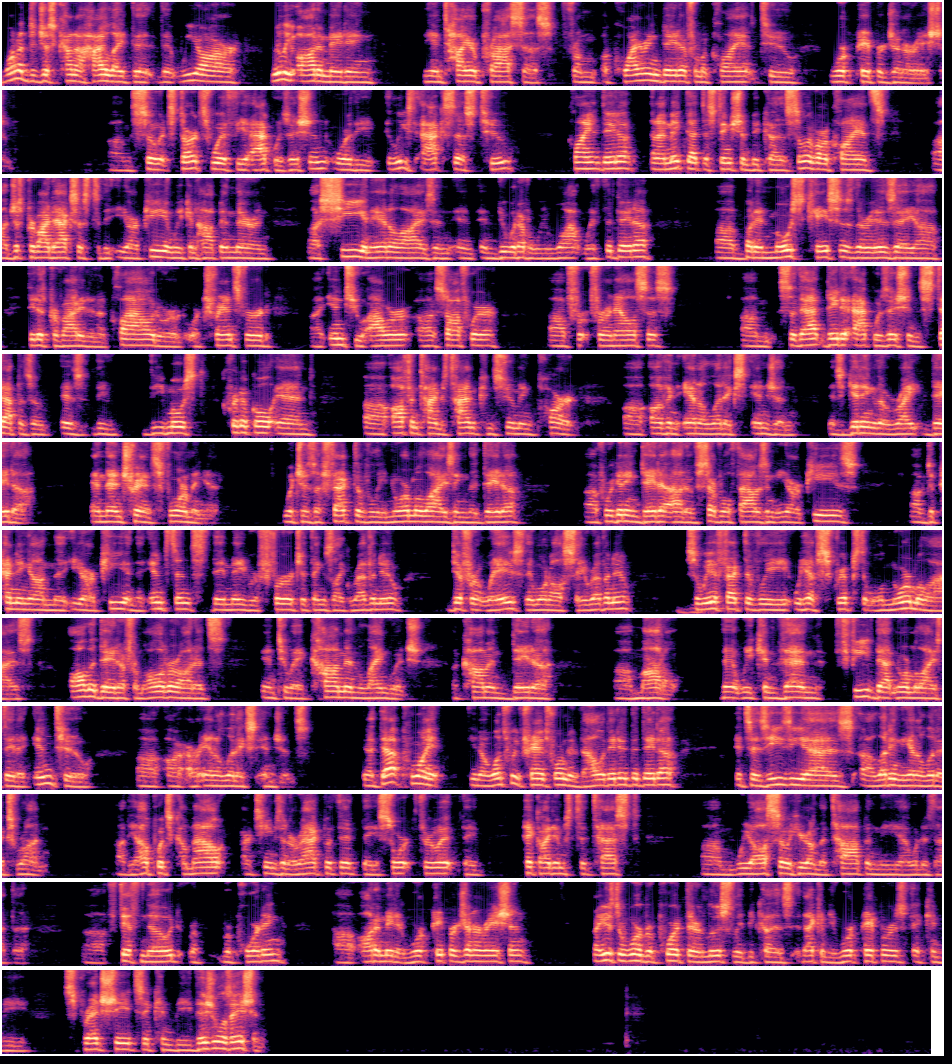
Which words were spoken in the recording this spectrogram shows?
wanted to just kind of highlight that, that we are really automating the entire process from acquiring data from a client to work paper generation. Um, so it starts with the acquisition or the at least access to client data. And I make that distinction because some of our clients uh, just provide access to the ERP and we can hop in there and uh, see and analyze and, and, and, do whatever we want with the data. Uh, but in most cases, there is a uh, data is provided in a cloud or, or transferred uh, into our uh, software for, for analysis. Um, so that data acquisition step is, a, is the, the most critical and uh, oftentimes time consuming part uh, of an analytics engine is getting the right data and then transforming it, which is effectively normalizing the data. Uh, if we're getting data out of several thousand ERPs, uh, depending on the ERP and the instance, they may refer to things like revenue different ways. They won't all say revenue. So we effectively, we have scripts that will normalize all the data from all of our audits into a common language, a common data uh, model that we can then feed that normalized data into uh, our, our, analytics engines. And at that point, you know, once we've transformed and validated the data, it's as easy as uh, letting the analytics run. Uh, the outputs come out, our teams interact with it, they sort through it, they pick items to test. Um, we also here on the top in the, uh, what is that, the uh, fifth node re reporting, uh, automated work paper generation. I use the word report there loosely because that can be work papers, it can be spreadsheets, it can be visualization.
